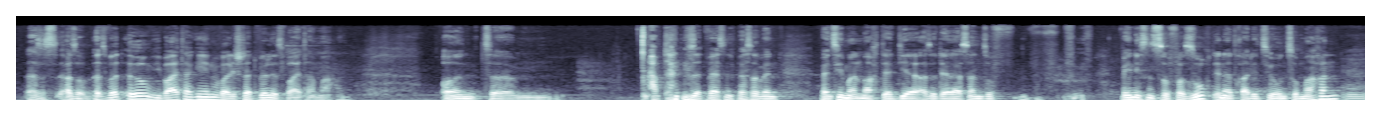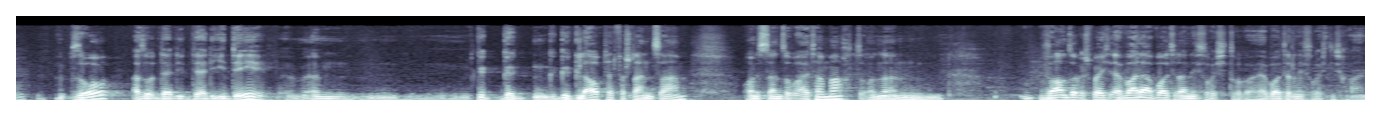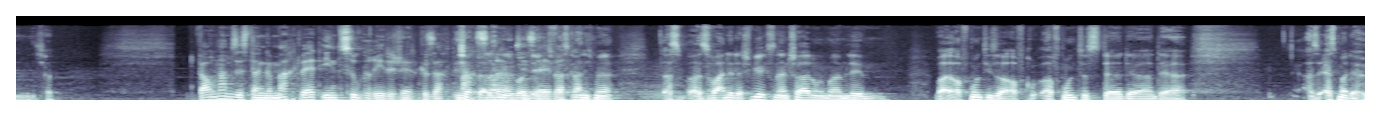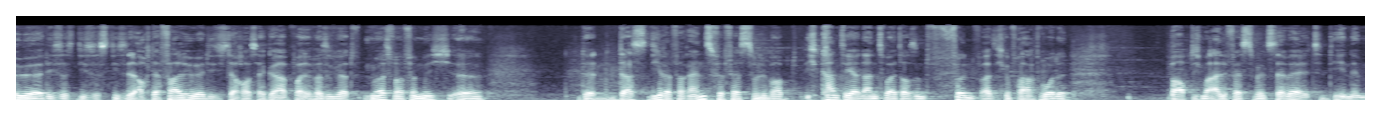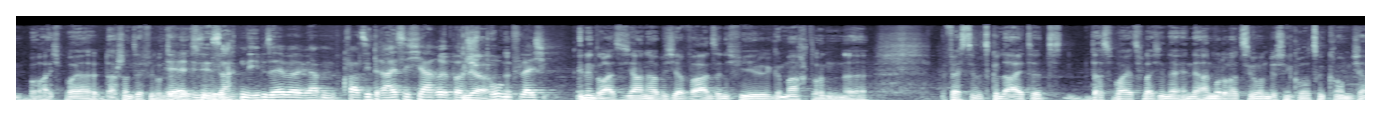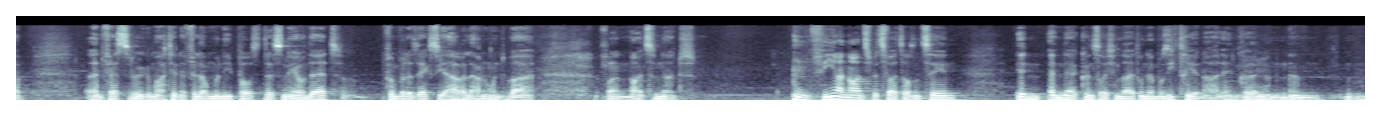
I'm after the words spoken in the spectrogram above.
Das ist, also es wird irgendwie weitergehen, weil die Stadt will es weitermachen. Und ähm, habe dann gesagt, wäre es nicht besser, wenn es jemand macht, der dir, also der das dann so wenigstens so versucht in der Tradition zu machen. Mhm. So, also der, der die Idee ähm, ge, ge, geglaubt hat, verstanden zu haben und es dann so weitermacht. Und dann war unser Gespräch, er war da, wollte da nicht so richtig drüber, er wollte da nicht so richtig rein. Ich hab, Warum haben Sie es dann gemacht? Wer hat Ihnen zugeredet? Wer hat gesagt, ich habe da lange überlegt, ich weiß gar nicht mehr. Das, das, war eine der schwierigsten Entscheidungen in meinem Leben. Weil aufgrund dieser, auf, aufgrund des, der, der, der also erstmal der Höhe, dieses, dieses, diese, auch der Fallhöhe, die sich daraus ergab, weil, also gesagt, Mörs war für mich äh, das die Referenz für Festival überhaupt. Ich kannte ja dann 2005, als ich gefragt wurde, behaupte ich mal, alle Festivals der Welt, die in dem Bereich war ja da schon sehr viel unterwegs. Ja, Sie sagten eben selber, wir haben quasi 30 Jahre übersprungen. Ja, Vielleicht in den 30 Jahren habe ich ja wahnsinnig viel gemacht und äh, Festivals geleitet. Das war jetzt vielleicht in der, in der Anmoderation ein bisschen kurz gekommen. Ich habe ein Festival gemacht in der Philharmonie Post Disney und That, fünf oder sechs Jahre lang und war von 1994 bis 2010 in, in, der künstlerischen Leitung der Musiktriennale in Köln, mhm. ein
